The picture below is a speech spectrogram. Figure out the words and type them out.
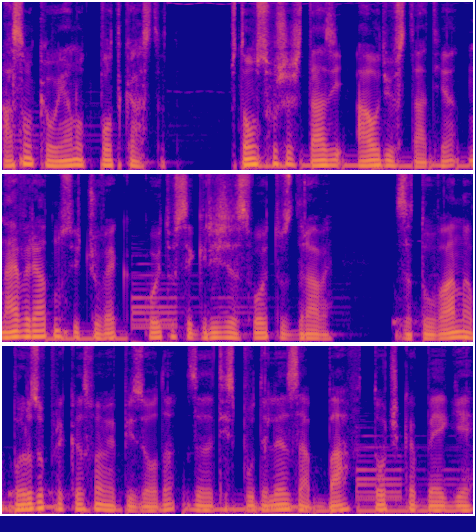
аз съм Калян от подкастът. Щом слушаш тази аудиостатия, най-вероятно си човек, който се грижи за своето здраве. Затова набързо прекъсвам епизода, за да ти споделя за bav.bg,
